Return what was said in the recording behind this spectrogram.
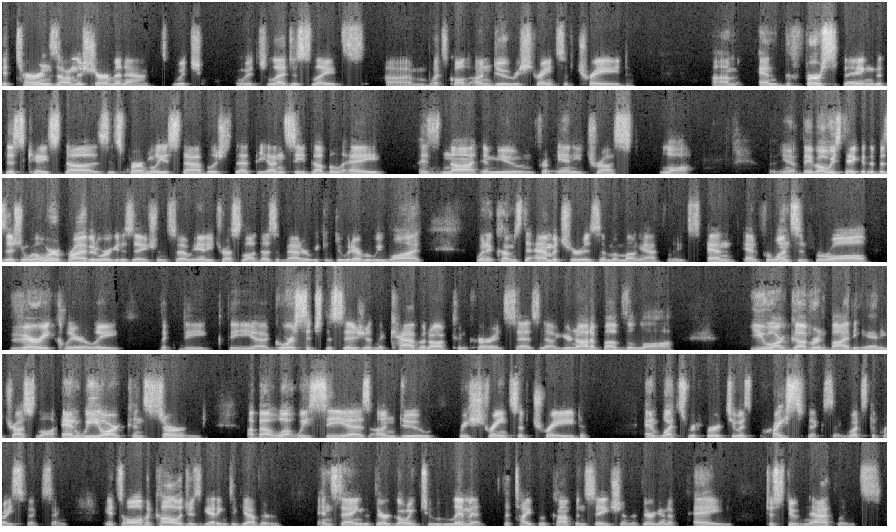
It turns on the Sherman Act, which which legislates um, what's called undue restraints of trade. Um, and the first thing that this case does is firmly establish that the NCAA is not immune from antitrust law. You know, they've always taken the position, well, we're a private organization, so antitrust law doesn't matter. We can do whatever we want when it comes to amateurism among athletes. And and for once and for all, very clearly, the the the uh, Gorsuch decision, the Kavanaugh concurrence says no, you're not above the law. You are governed by the antitrust law, and we are concerned about what we see as undue restraints of trade and what's referred to as price fixing. What's the price fixing? It's all the colleges getting together and saying that they're going to limit the type of compensation that they're going to pay to student athletes.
